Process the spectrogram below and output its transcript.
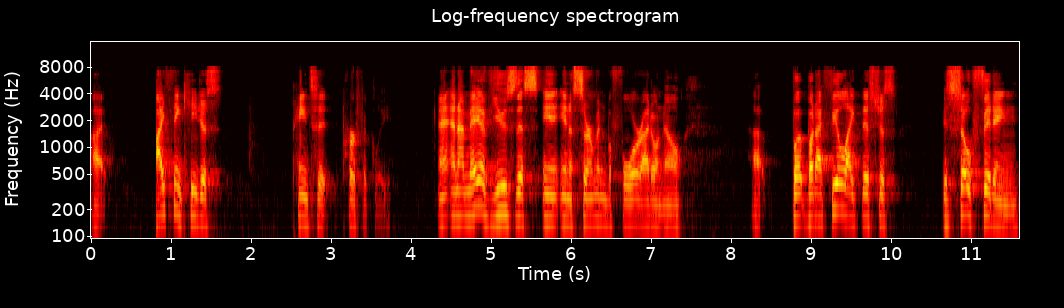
I think he just paints it perfectly. And, and I may have used this in, in, a sermon before, I don't know. Uh, but, but I feel like this just is so fitting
